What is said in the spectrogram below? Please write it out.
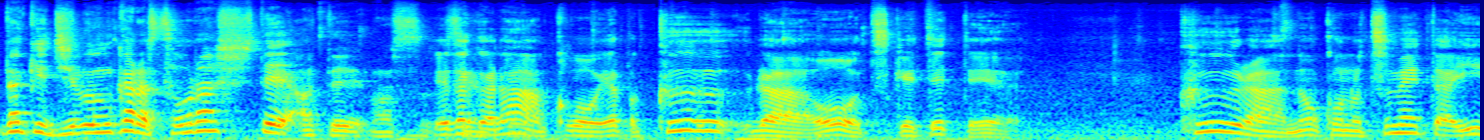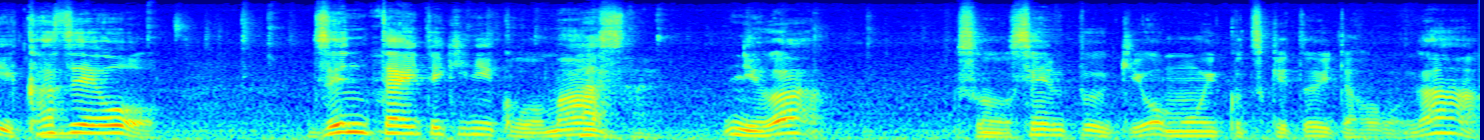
だけ自分からそらして当てますいやだからこうやっぱクーラーをつけててクーラーのこの冷たい風を全体的にこうはい回すにはその扇風機をもう一個つけといた方が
